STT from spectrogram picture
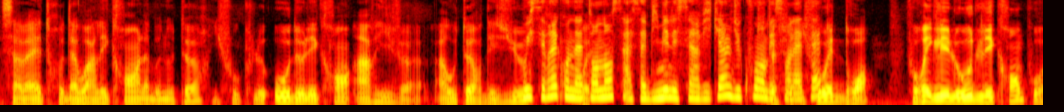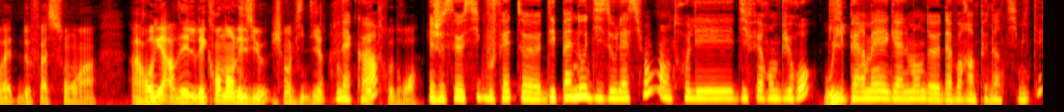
ça va être d'avoir l'écran à la bonne hauteur. Il faut que le haut de l'écran arrive à hauteur des yeux. Oui, c'est vrai qu'on a tendance à s'abîmer les cervicales du coup en baissant la tête. Il faut être droit. Il faut régler le haut de l'écran pour être de façon à, à regarder l'écran dans les yeux, j'ai envie de dire, d'être droit. Et je sais aussi que vous faites euh, des panneaux d'isolation entre les différents bureaux, oui. qui permet également d'avoir un peu d'intimité.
